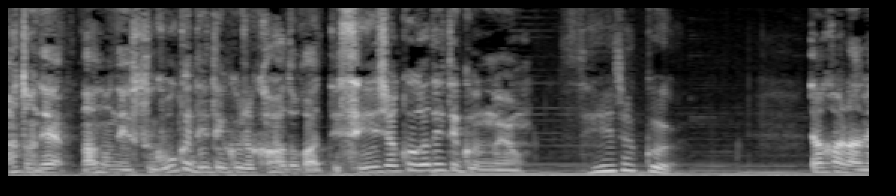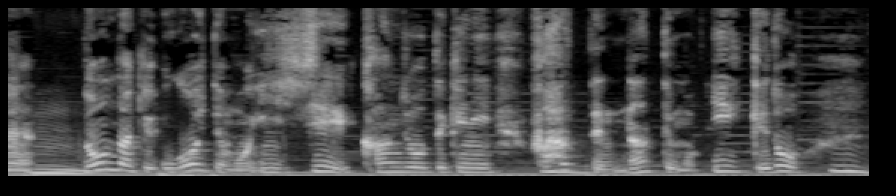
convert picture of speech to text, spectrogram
あとねあのねすごく出てくるカードがあって静寂が出てくるのよ静寂、だからね、うん、どんだけ動いてもいいし感情的にふわってなってもいいけどうん。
